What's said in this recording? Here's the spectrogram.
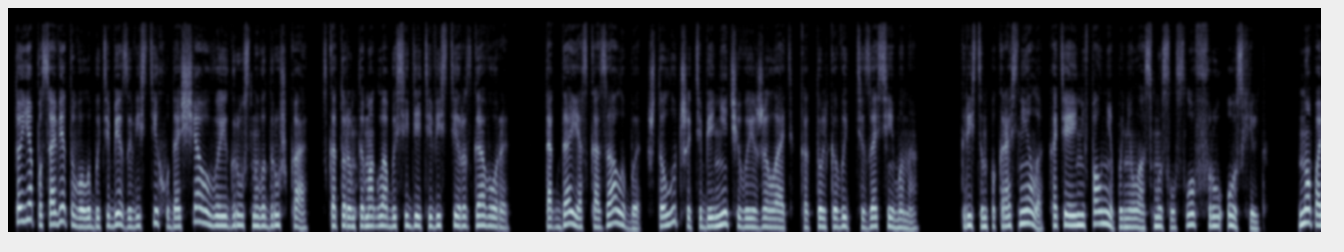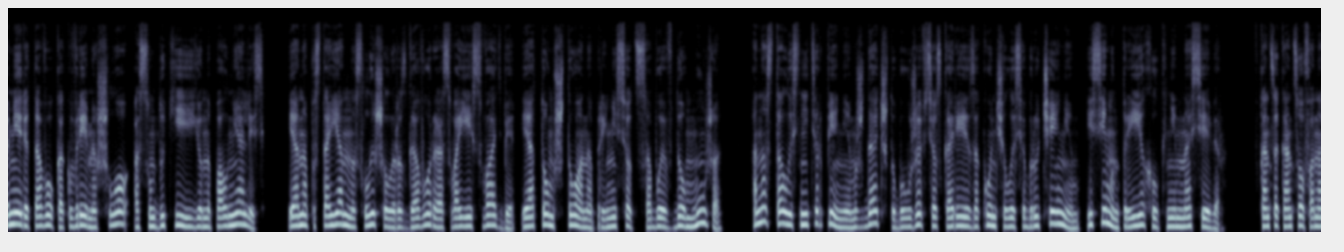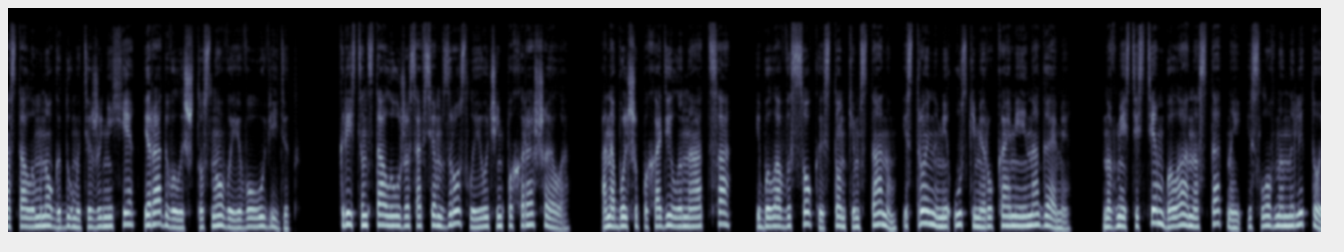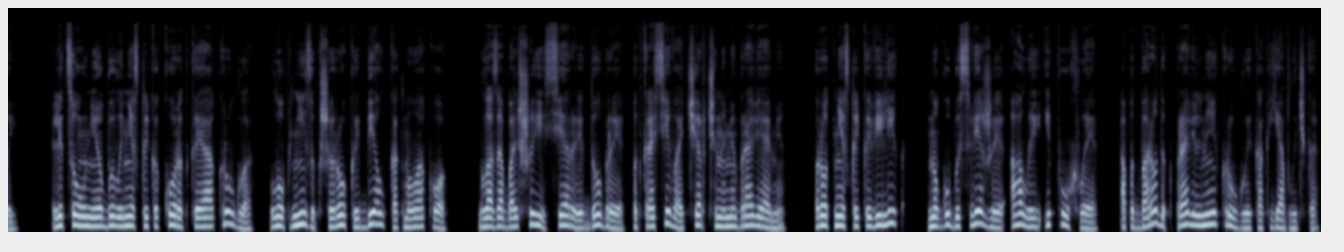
то я посоветовала бы тебе завести худощавого и грустного дружка, с которым ты могла бы сидеть и вести разговоры. Тогда я сказала бы, что лучше тебе нечего и желать, как только выйти за Симона». Кристин покраснела, хотя и не вполне поняла смысл слов фру Осхильд. Но по мере того, как время шло, а сундуки ее наполнялись, и она постоянно слышала разговоры о своей свадьбе и о том, что она принесет с собой в дом мужа, она стала с нетерпением ждать, чтобы уже все скорее закончилось обручением, и Симон приехал к ним на север. В конце концов, она стала много думать о женихе и радовалась, что снова его увидит. Кристин стала уже совсем взрослой и очень похорошела. Она больше походила на отца и была высокой, с тонким станом и стройными узкими руками и ногами. Но вместе с тем была она статной и словно налитой. Лицо у нее было несколько коротко и округло, лоб низок, широк и бел, как молоко. Глаза большие, серые, добрые, под красиво очерченными бровями. Рот несколько велик, но губы свежие, алые и пухлые, а подбородок правильный и круглый, как яблочко.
